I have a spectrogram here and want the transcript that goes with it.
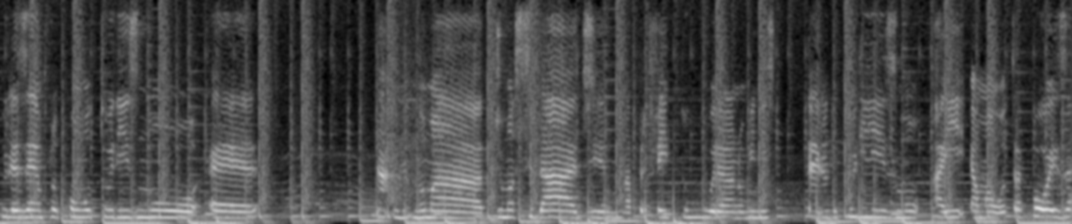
por exemplo, com o turismo é, numa, de uma cidade, na prefeitura, no Ministério do Turismo, aí é uma outra coisa.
